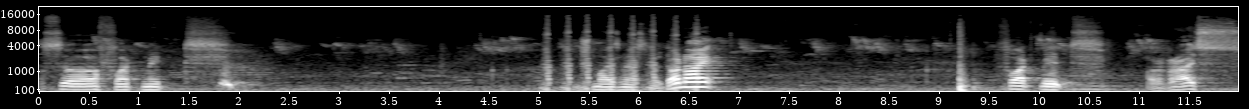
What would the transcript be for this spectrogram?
Sofort mit. Dann schmeißen wir erstmal da rein. Fort mit Reis.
